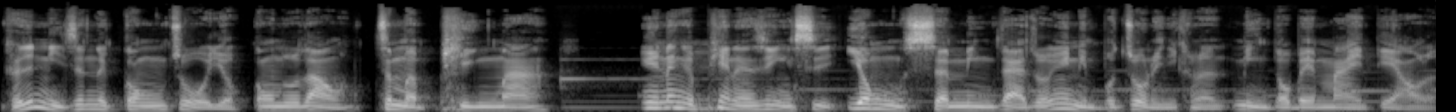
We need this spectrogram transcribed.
可是你真的工作有工作到这么拼吗？因为那个骗人的事情是用生命在做，因为你不做，你可能命都被卖掉了。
